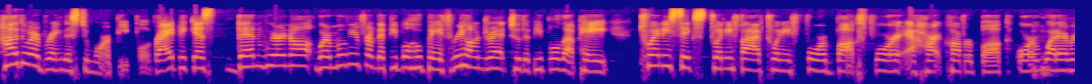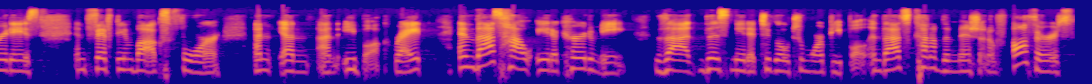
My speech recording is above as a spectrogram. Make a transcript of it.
how do I bring this to more people, right? Because then we're not, we're moving from the people who pay 300 to the people that pay 26, 25, 24 bucks for a hardcover book or mm-hmm. whatever it is, and 15 bucks for an, an, an ebook, right? And that's how it occurred to me that this needed to go to more people. And that's kind of the mission of authors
